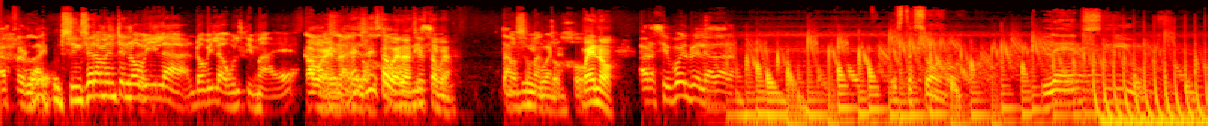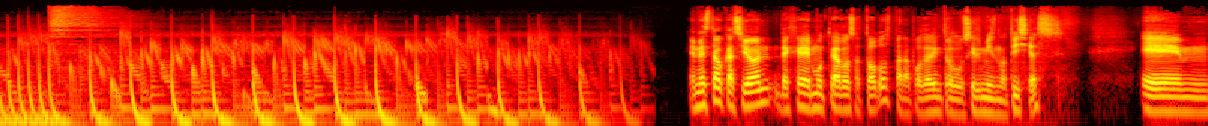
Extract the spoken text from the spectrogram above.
Afterlife. Sinceramente no vi la, no vi la última, ¿eh? está buena. Ah, Sí, está buena, sí está buena. Está no se muy me buena. antojó. Bueno, Ahora sí, vuelve a dar. Estas son Lens News. En esta ocasión dejé muteados a todos para poder introducir mis noticias. Eh,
